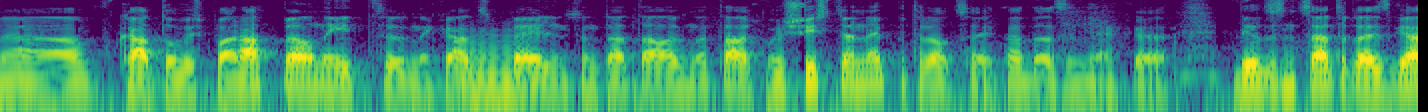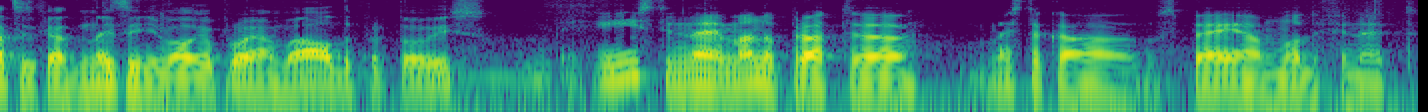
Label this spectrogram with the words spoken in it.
uh, kā to vispār atpelnīt, nekādas mm. peļņas un tā tālāk. Un tā tālāk. Vai šis te nepatraucēja tādā ziņā, ka 24. gadsimta kāda neziņa vēl joprojām valda par to visu? Īsti nē, manuprāt, uh, mēs tā kā spējām nodefinēt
